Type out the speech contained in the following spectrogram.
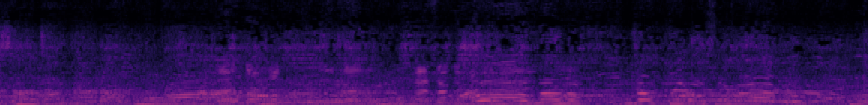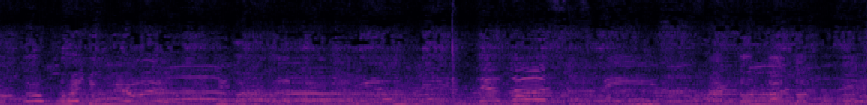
Oh, não, não, o meu pirãozinho lá, eu, eu, o rei do pirão é eu, não tem que fazer pirão é eu. Meu Deus, Tá todo, tá todo, tá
